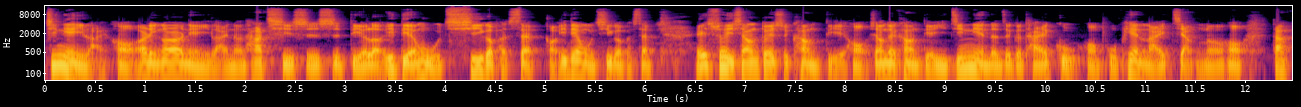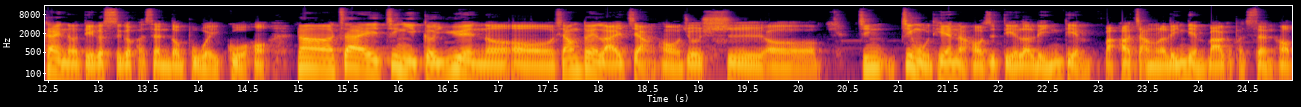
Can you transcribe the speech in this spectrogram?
今年以来，哈，二零二二年以来呢，它其实是跌了一点五七个 percent，好，一点五七个 percent，哎，所以相对是抗跌，哈，相对抗跌。以今年的这个台股，哈，普遍来讲呢，哈，大概呢跌个十个 percent 都不为过，哈。那在近一个月呢，哦，相对来讲，哈，就是呃。近近五天呢，哈是跌了零点八啊，涨了零点八个 percent 哈，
